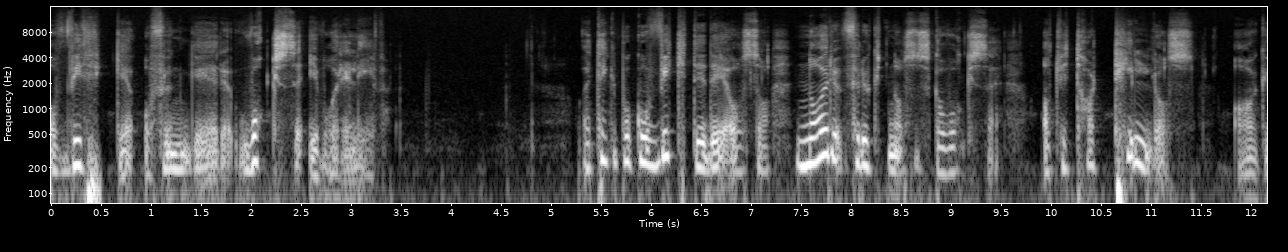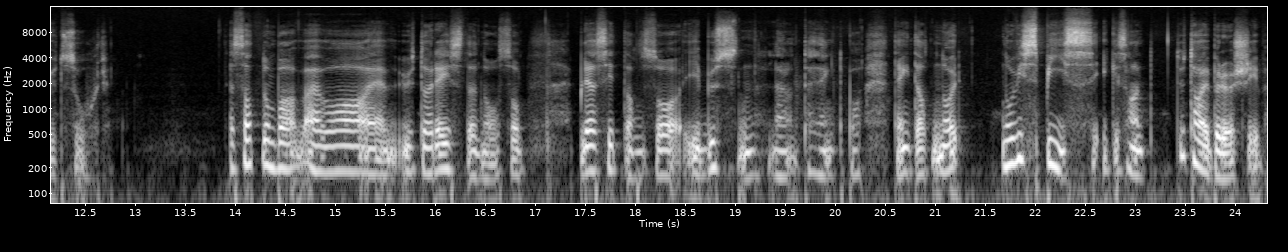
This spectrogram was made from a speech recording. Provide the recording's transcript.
å virke og fungere, vokse i våre liv. Og Jeg tenker på hvor viktig det er også, når frukten også skal vokse, at vi tar til oss av Guds ord. Jeg satt nå jeg var eh, ute og reiste nå, så ble jeg sittende i bussen jeg tenkte på, tenkte at når, når vi spiser, ikke sant Du tar ei brødskive.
